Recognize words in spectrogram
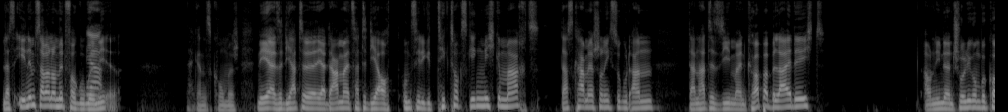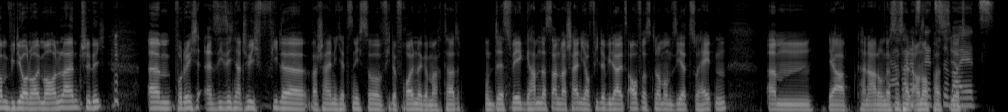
Das E nimmst du aber noch mit vor Google. Ja. Nee, na, ganz komisch. Nee, also die hatte ja damals, hatte die ja auch unzählige TikToks gegen mich gemacht. Das kam ja schon nicht so gut an. Dann hatte sie meinen Körper beleidigt. Auch nie eine Entschuldigung bekommen. Video auch noch immer online, chillig. Ähm, wodurch äh, sie sich natürlich viele, wahrscheinlich jetzt nicht so viele Freunde gemacht hat. Und deswegen haben das dann wahrscheinlich auch viele wieder als Aufriss genommen, um sie jetzt zu haten. Ähm, ja, keine Ahnung, das ja, ist halt auch noch das letzte war passiert. jetzt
